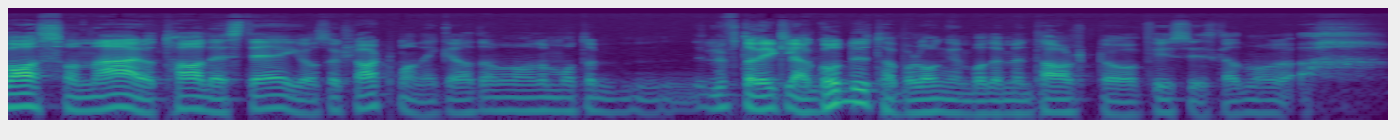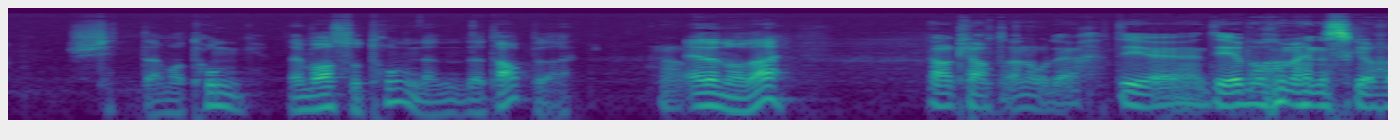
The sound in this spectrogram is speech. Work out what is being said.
var så nær å ta det steget, og så klarte man ikke? At man måtte, lufta virkelig har gått ut av ballongen, både mentalt og fysisk? At man, ah, shit, den var tung. Den var så tung, den, det tapet der. Ja. Er det noe der? Ja, klart det er noe der. De, de er bare mennesker.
